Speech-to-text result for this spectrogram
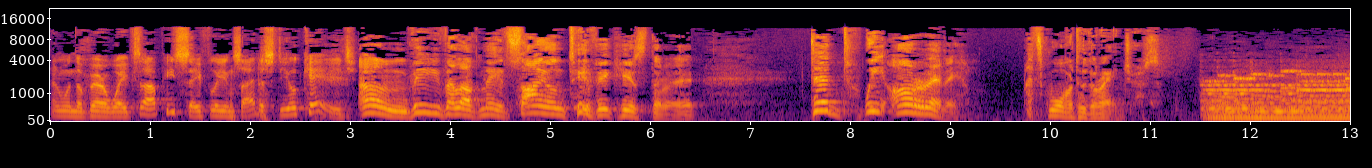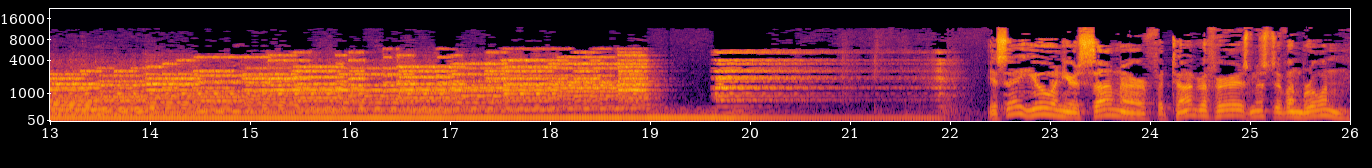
And when the bear wakes up, he's safely inside a steel cage. And we will have made scientific history. Ted, we are ready. Let's go over to the Rangers. You say you and your son are photographers, Mr. Van Bruin?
